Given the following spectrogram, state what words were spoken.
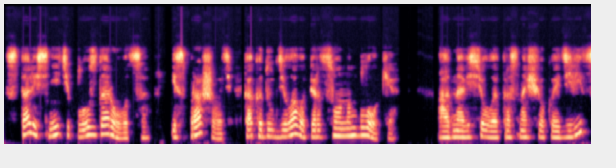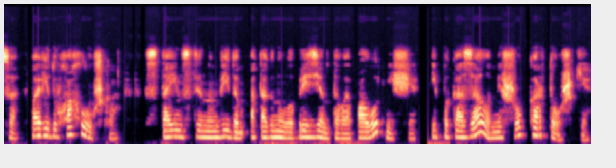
стали с ней тепло здороваться и спрашивать, как идут дела в операционном блоке а одна веселая краснощекая девица, по виду хохлушка, с таинственным видом отогнула брезентовое полотнище и показала мешок картошки.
